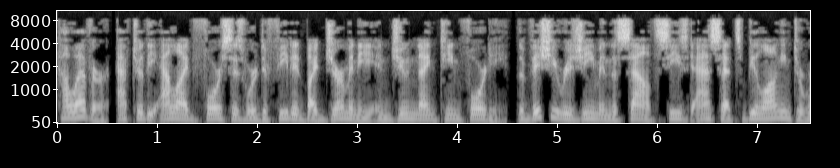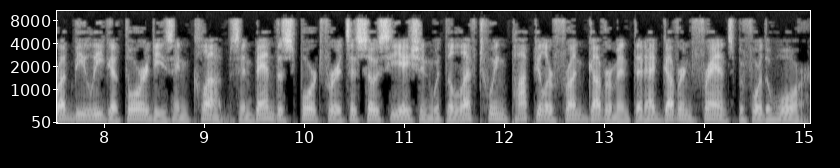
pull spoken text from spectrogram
However, after the Allied forces were defeated by Germany in June 1940, the Vichy regime in the south seized assets belonging to rugby league authorities and clubs and banned the sport for its association with the left-wing Popular Front government that had governed France before the war.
